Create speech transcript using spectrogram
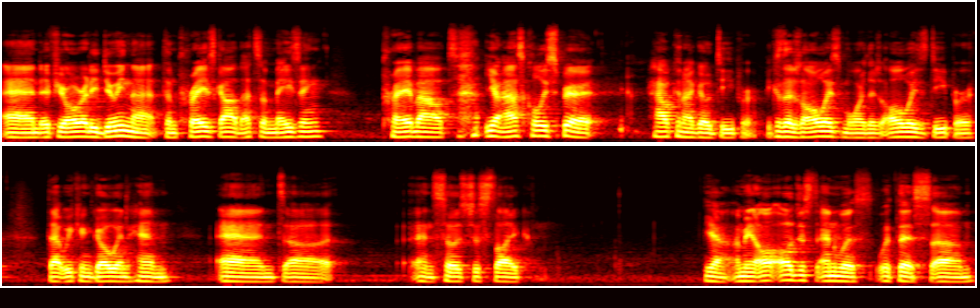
And if you're already doing that, then praise God. That's amazing. Pray about, you know, ask Holy Spirit, how can I go deeper? Because there's always more, there's always deeper that we can go in Him. And, uh, and so it's just like, yeah, I mean, I'll, I'll just end with, with this. Um,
